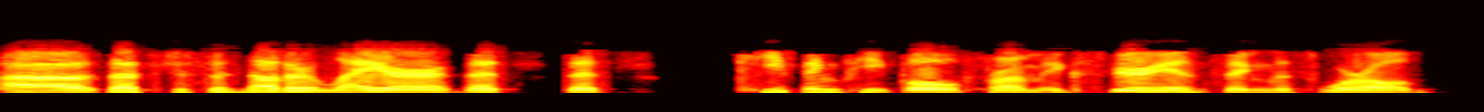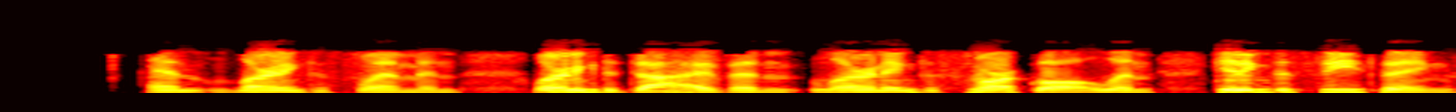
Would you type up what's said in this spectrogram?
uh that's just another layer that's that's keeping people from experiencing this world and learning to swim and learning to dive and learning to snorkel and getting to see things.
